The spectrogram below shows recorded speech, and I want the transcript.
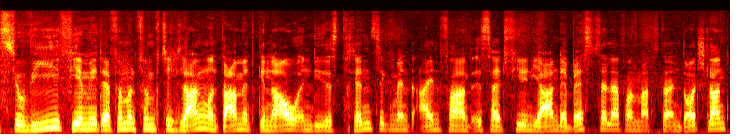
SUV, 4,55 Meter lang und damit genau in dieses Trendsegment einfahrend, ist seit vielen Jahren der Bestseller von Mazda in Deutschland.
